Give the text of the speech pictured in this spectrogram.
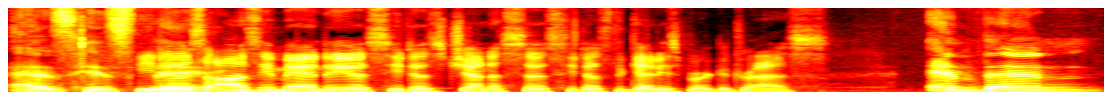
as his he thing. does Ozymandias, he does Genesis, he does the Gettysburg Address. And then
